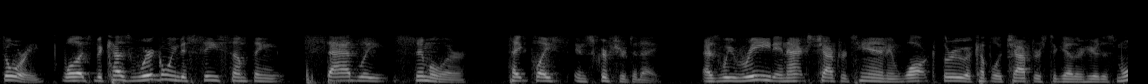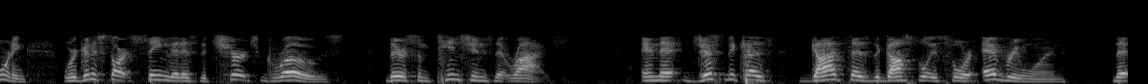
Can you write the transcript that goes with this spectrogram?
story? Well, it's because we're going to see something sadly similar take place in Scripture today as we read in Acts chapter 10 and walk through a couple of chapters together here this morning, we're going to start seeing that as the church grows, there are some tensions that rise. And that just because God says the gospel is for everyone, that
